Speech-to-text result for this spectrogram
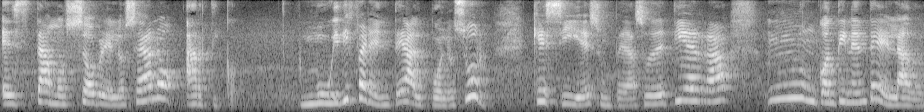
estamos sobre el océano Ártico, muy diferente al Polo Sur, que sí es un pedazo de tierra, mm, un continente helado.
